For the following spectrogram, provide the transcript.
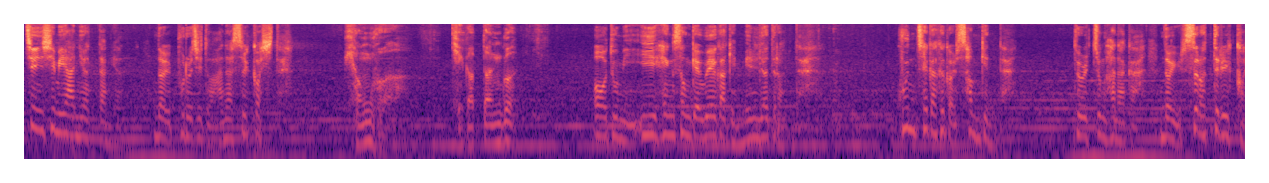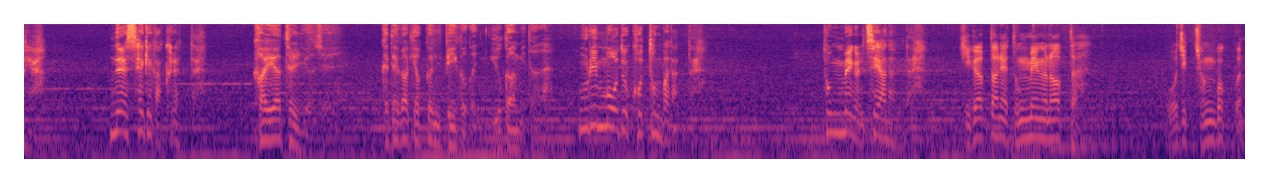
진심이 아니었다면 널 부르지도 않았을 것이다. 평화, 기갑단과 어둠이 이 행성계 외곽에 밀려들었다. 군체가 그걸 섬긴다. 둘 중 하나가 널 쓰러뜨릴 거야. 내 세계가 그랬다. 가야틀 여제. 그대가 겪은 비극은 유감이다. 우리 모두 고통받았다. 동맹을 제안한다. 기갑단의 동맹은 없다. 오직 정복군.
